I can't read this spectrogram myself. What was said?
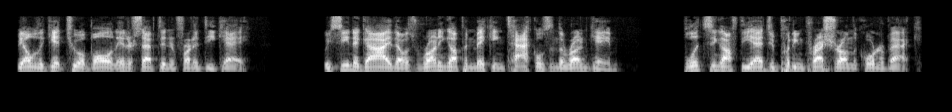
be able to get to a ball and intercept it in front of DK. We've seen a guy that was running up and making tackles in the run game, blitzing off the edge and putting pressure on the quarterback.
